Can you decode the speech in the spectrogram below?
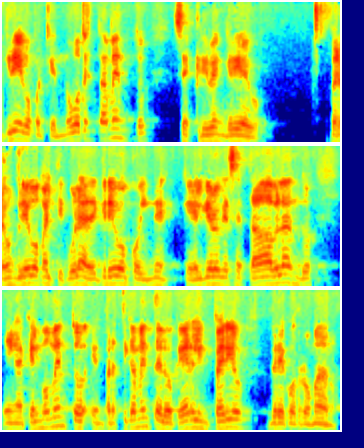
griego, porque el Nuevo Testamento se escribe en griego. Pero es un griego particular, el griego koiné, que es el griego que se estaba hablando en aquel momento en prácticamente lo que era el imperio greco-romano.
